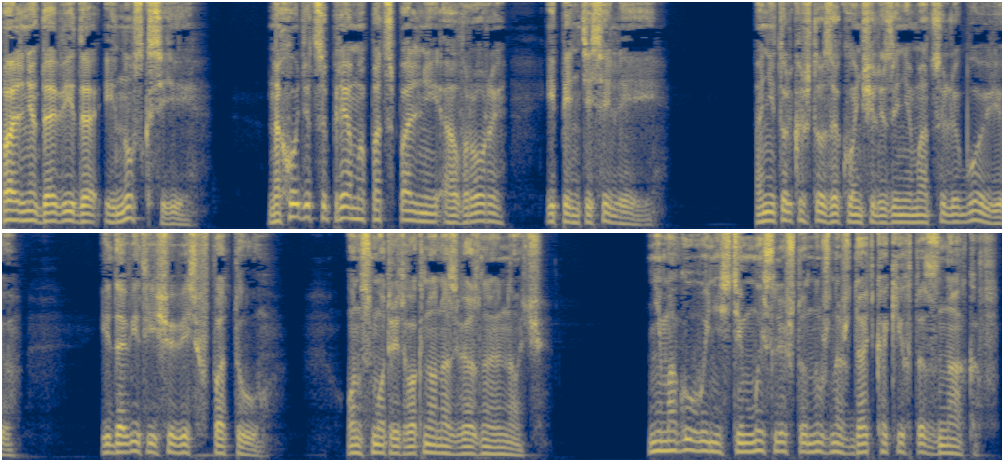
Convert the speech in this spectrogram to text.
Спальня Давида и Нусксии находится прямо под спальней Авроры и Пентиселеи. Они только что закончили заниматься любовью, и Давид еще весь в поту. Он смотрит в окно на звездную ночь. «Не могу вынести мысли, что нужно ждать каких-то знаков»,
